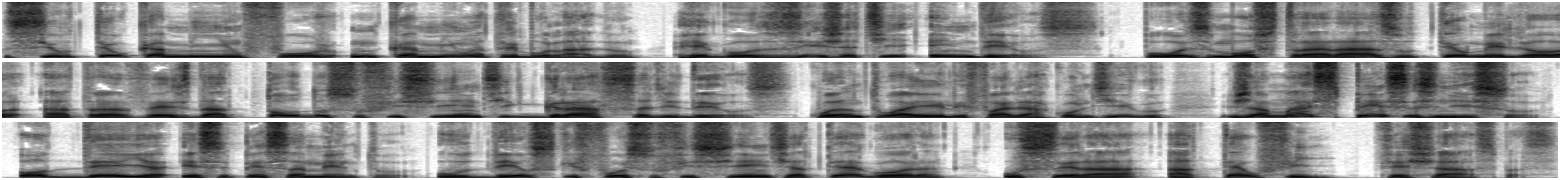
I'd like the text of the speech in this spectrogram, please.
se o teu caminho for um caminho atribulado, regozija-te em Deus, pois mostrarás o teu melhor através da todo suficiente graça de Deus. Quanto a ele falhar contigo, jamais penses nisso. Odeia esse pensamento. O Deus que foi suficiente até agora o será até o fim. Fecha aspas.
